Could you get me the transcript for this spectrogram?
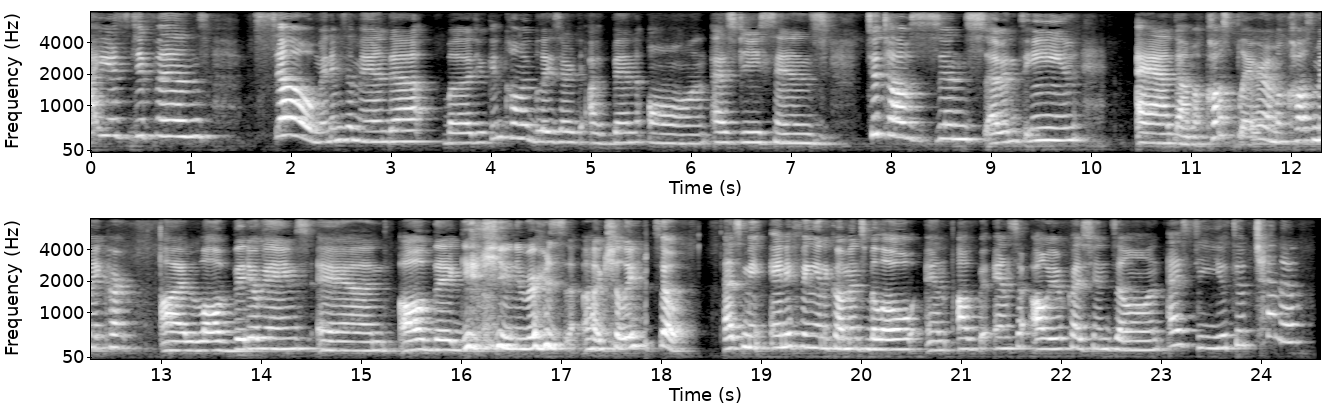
Hi SG fans! So, my name is Amanda, but you can call me Blizzard. I've been on SG since 2017 and I'm a cosplayer, I'm a cosmaker. I love video games and all the geek universe actually. So, ask me anything in the comments below and I'll answer all your questions on SG YouTube channel.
